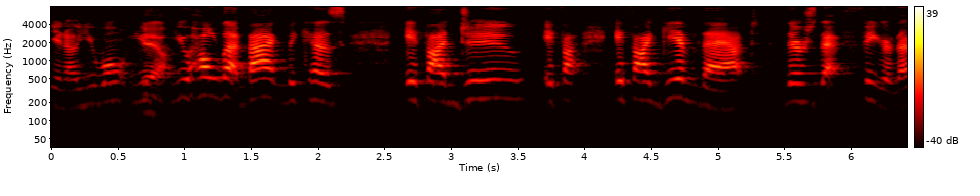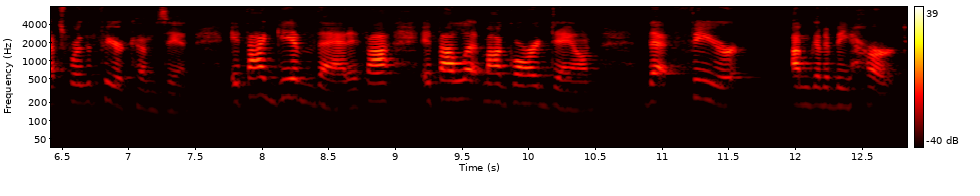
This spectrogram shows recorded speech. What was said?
You know, you won't. You, Yeah. you hold that back because if I do, if I if I give that, there's that fear. That's where the fear comes in. If I give that, if I if I let my guard down, that fear. I'm going to be hurt.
